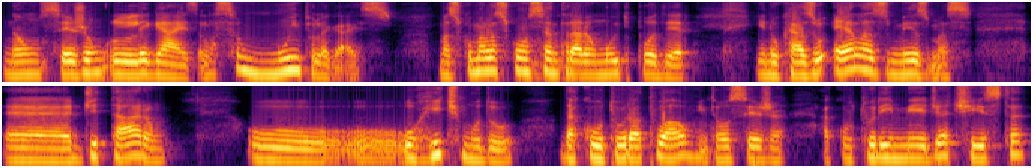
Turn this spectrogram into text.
não sejam legais, elas são muito legais mas como elas concentraram muito poder, e no caso elas mesmas é, ditaram o, o, ritmo do, da cultura atual, então, ou seja, a cultura imediatista,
